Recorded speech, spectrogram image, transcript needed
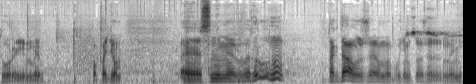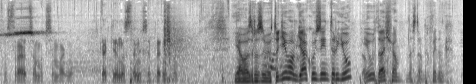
тур, и мы попадем э, с ними в игру, ну, тогда уже мы будем тоже на них настраиваться максимально, как и на остальных соперников. Я вас зрозумів. Тоді вам дякую за інтерв'ю і удачі вам в наступних поєдинках. Дуже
